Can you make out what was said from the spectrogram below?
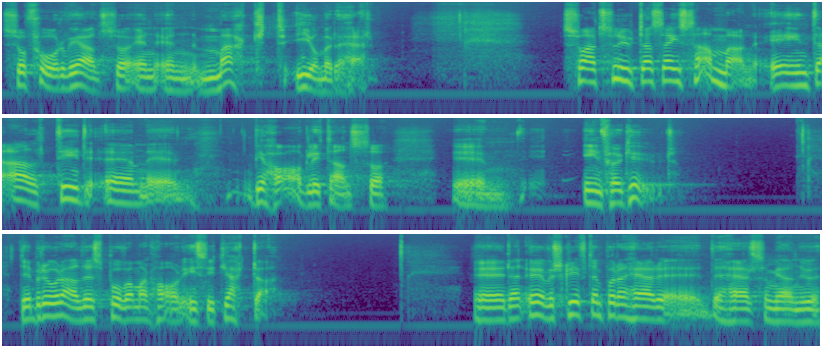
Så får vi alltså en, en makt i och med det här. Så att sluta sig samman är inte alltid eh, behagligt alltså eh, inför Gud. Det beror alldeles på vad man har i sitt hjärta. Eh, den överskriften på den här, eh, det här som jag nu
